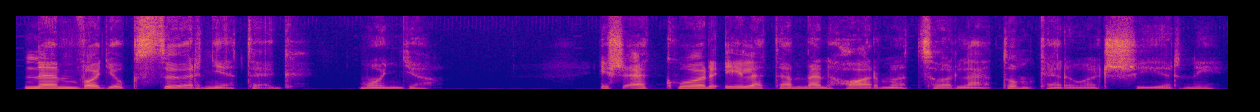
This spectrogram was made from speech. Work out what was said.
Nem vagyok szörnyeteg, mondja. És ekkor életemben harmadszor látom Kerolt sírni.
